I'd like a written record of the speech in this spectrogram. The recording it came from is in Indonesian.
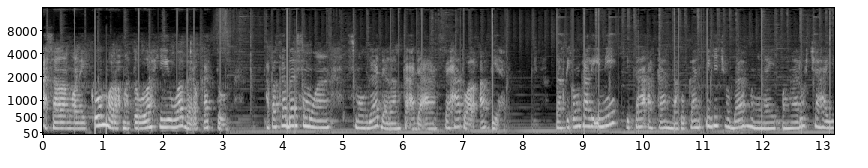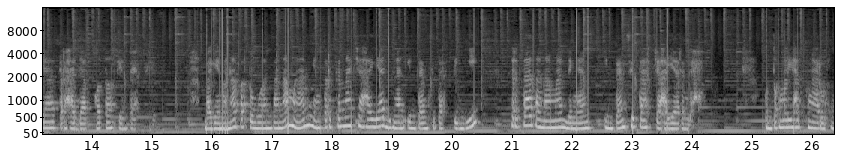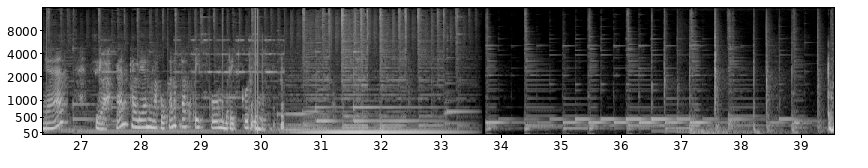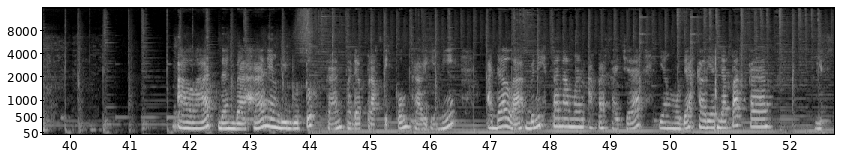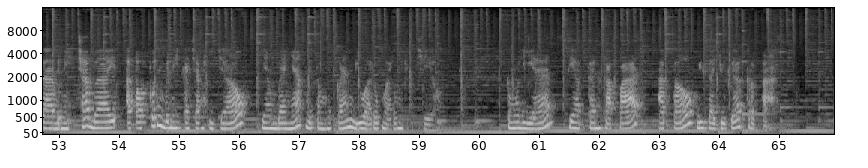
Assalamualaikum warahmatullahi wabarakatuh. Apa kabar semua? Semoga dalam keadaan sehat walafiat. Praktikum kali ini kita akan melakukan uji coba mengenai pengaruh cahaya terhadap fotosintesis. Bagaimana pertumbuhan tanaman yang terkena cahaya dengan intensitas tinggi serta tanaman dengan intensitas cahaya rendah. Untuk melihat pengaruhnya, Silahkan kalian lakukan praktikum berikut ini. Alat dan bahan yang dibutuhkan pada praktikum kali ini adalah benih tanaman apa saja yang mudah kalian dapatkan. Bisa benih cabai ataupun benih kacang hijau yang banyak ditemukan di warung-warung kecil. Kemudian, siapkan kapas atau bisa juga kertas.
